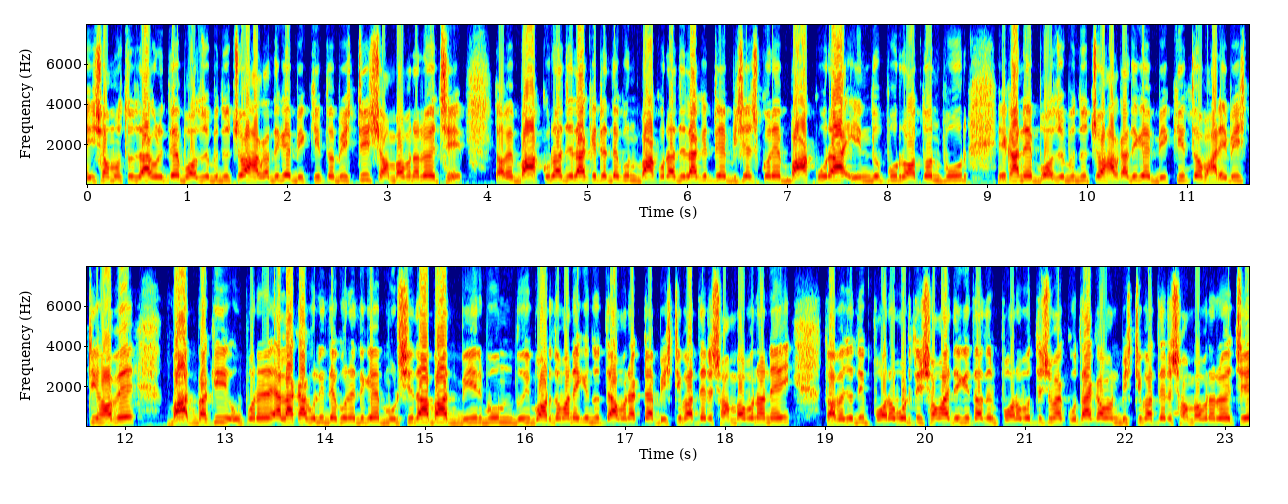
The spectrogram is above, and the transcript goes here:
এই সমস্ত জায়গাগুলিতে বজ্রবিদ্যুৎ হালকা থেকে বিক্ষিপ্ত বৃষ্টির সম্ভাবনা রয়েছে। তবে বাঁকুড়া জেলা কেটে দেখুন, বাঁকুড়া জেলা কেটে বিশেষ করে বাঁকুড়া, ইন্দুপুর, রতনপুর, এখানে বজ্রবিদ্যুৎ হালকা দিকে বিক্ষিপ্ত ভারী বৃষ্টি হবে। বাদ বাকি উপরের এলাকাগুলি দেখুন, এদিকে মুর্শিদাবাদ, বীরভূম, দুই বর্ধমানে কিন্তু তেমন একটা বৃষ্টিপাতের সম্ভাবনা নেই। তবে যদি পরবর্তী সময় দেখি তাদের পরবর্তী সময় কোথায় কেমন বৃষ্টিপাতের সম্ভাবনা রয়েছে?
